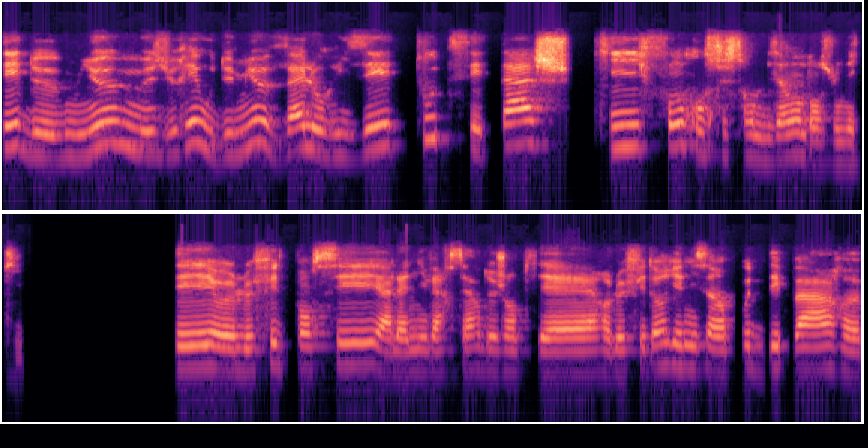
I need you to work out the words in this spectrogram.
c'est de mieux mesurer ou de mieux valoriser toutes ces tâches qui font qu'on se sent bien dans une équipe. C'est euh, le fait de penser à l'anniversaire de Jean-Pierre, le fait d'organiser un pot de départ euh,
